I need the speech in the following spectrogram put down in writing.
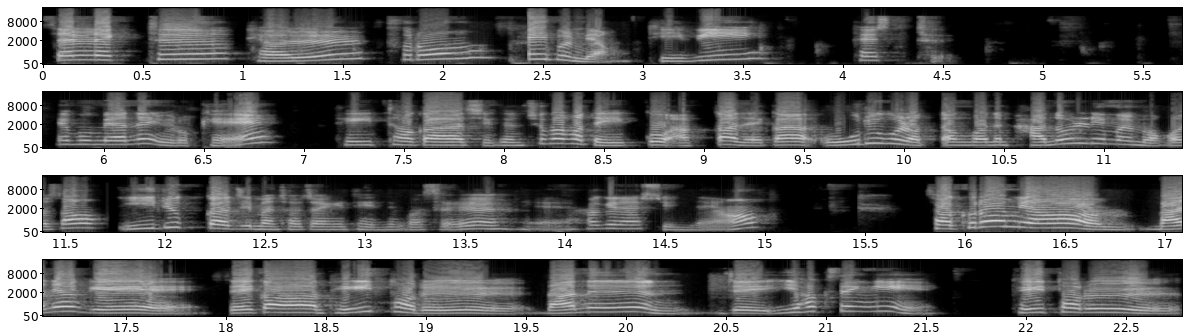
select 별 from 테이블명 db 테스트. 해보면은 이렇게 데이터가 지금 추가가 돼 있고 아까 내가 5, 6을 넣었던 거는 반올림을 먹어서 2, 6까지만 저장이 되어 있는 것을 예, 확인할 수 있네요. 자, 그러면 만약에 내가 데이터를 나는 이제 이 학생이 데이터를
